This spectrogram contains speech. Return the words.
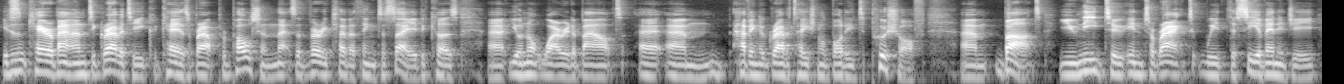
he doesn't care about anti gravity, he cares about propulsion. That's a very clever thing to say because uh, you're not worried about uh, um, having a gravitational body to push off. Um, but you need to interact with the sea of energy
